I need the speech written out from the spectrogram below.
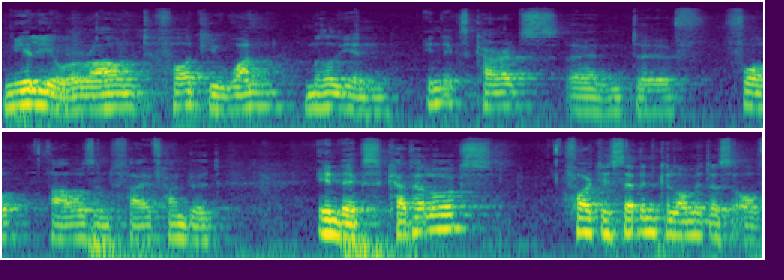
nearly around 41 million index cards and uh, 4,500 index catalogs, 47 kilometers of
